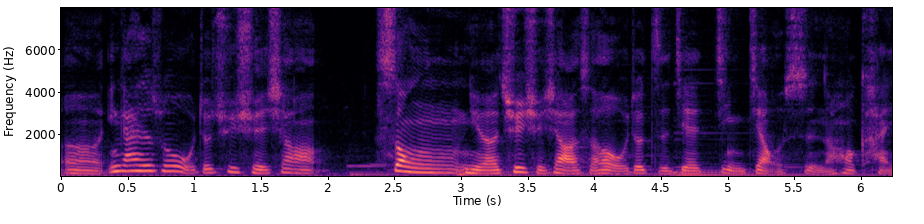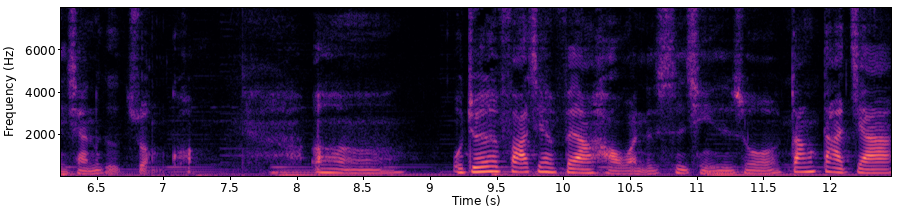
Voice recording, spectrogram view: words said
呃，应该是说我就去学校送女儿去学校的时候，我就直接进教室，然后看一下那个状况。嗯、我觉得发现非常好玩的事情是说，当大家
